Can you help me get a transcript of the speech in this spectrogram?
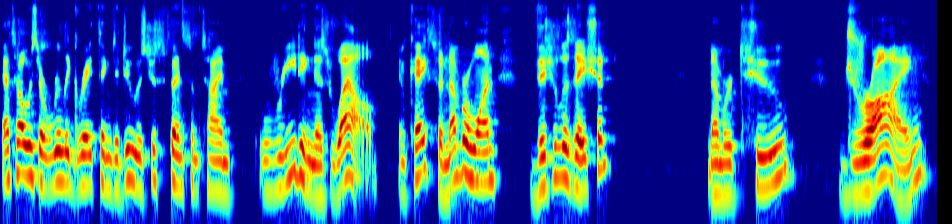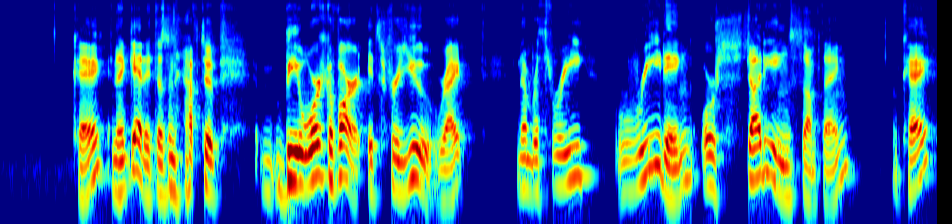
That's always a really great thing to do is just spend some time reading as well okay? So number one visualization. Number two drawing okay? And again it doesn't have to be a work of art. It's for you right? Number three reading or studying something Okay.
